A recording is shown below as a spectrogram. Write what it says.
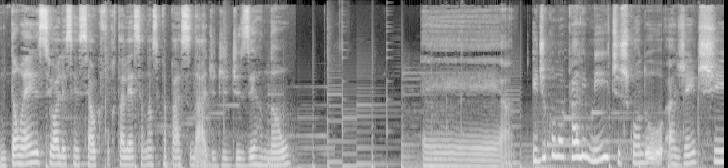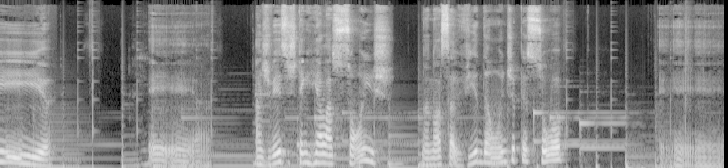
Então é esse óleo essencial que fortalece a nossa capacidade de dizer não é, e de colocar limites quando a gente é, às vezes tem relações na nossa vida onde a pessoa é,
